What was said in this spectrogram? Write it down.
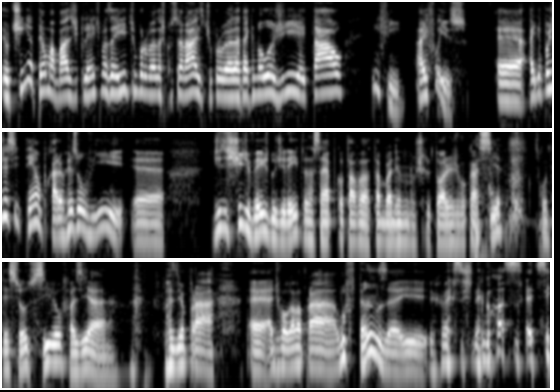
Eu tinha até uma base de cliente, mas aí tinha um problema das concessionárias, tinha um problema da tecnologia e tal. Enfim, aí foi isso. É, Aí depois desse tempo, cara, eu resolvi é, desistir de vez do direito. Nessa época eu tava trabalhando no escritório de advocacia, contencioso civil, fazia, fazia pra. É, advogava pra Lufthansa e esses negócios assim.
